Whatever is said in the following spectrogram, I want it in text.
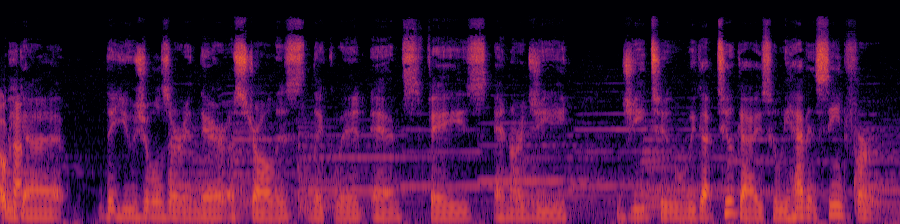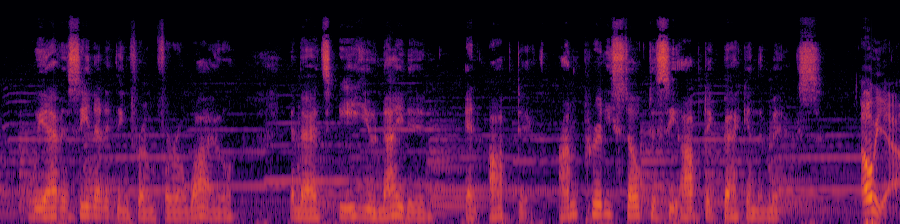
Okay. We got the usuals are in there Astralis, Liquid, ENCE, FaZe, NRG, G2. We got two guys who we haven't seen for we haven't seen anything from for a while, and that's E United and OpTic. I'm pretty stoked to see OpTic back in the mix. Oh yeah,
